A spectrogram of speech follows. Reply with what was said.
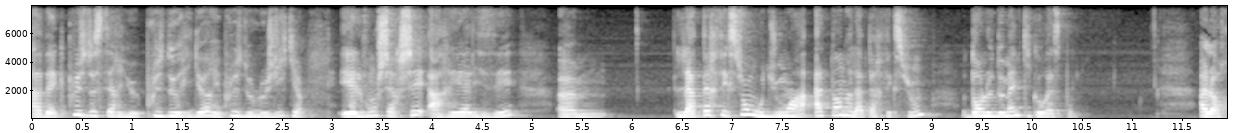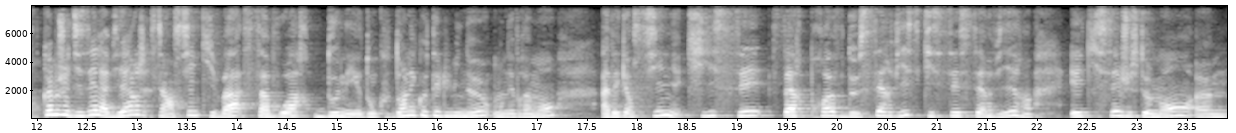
avec plus de sérieux, plus de rigueur et plus de logique, et elles vont chercher à réaliser euh, la perfection, ou du moins à atteindre la perfection dans le domaine qui correspond. Alors, comme je disais, la Vierge, c'est un signe qui va savoir donner. Donc, dans les côtés lumineux, on est vraiment avec un signe qui sait faire preuve de service, qui sait servir et qui sait justement euh,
